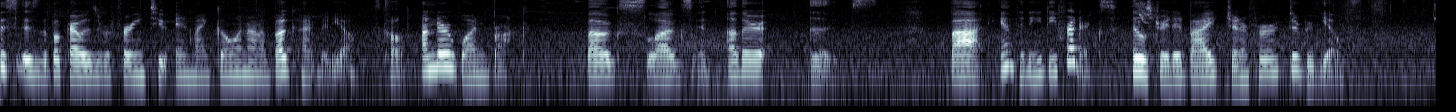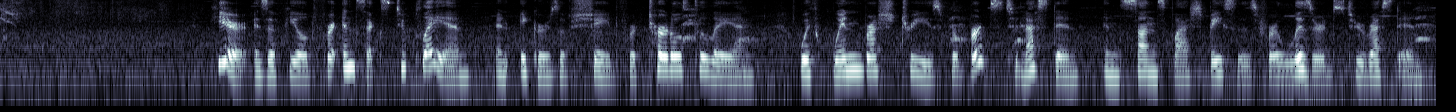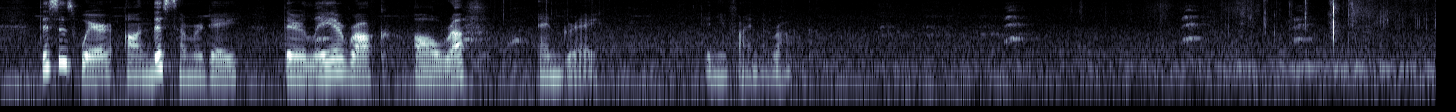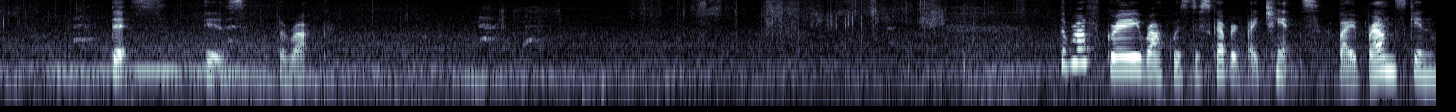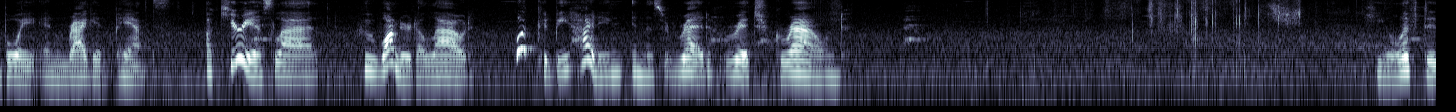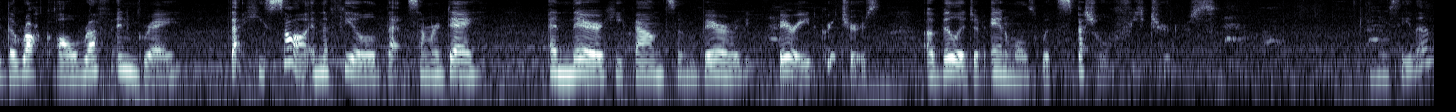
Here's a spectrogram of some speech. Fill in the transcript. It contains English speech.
This is the book I was referring to in my Going on a Bug Hunt video. It's called Under One Rock Bugs, Slugs, and Other Ughs by Anthony D. Fredericks, illustrated by Jennifer DiRubbio. Here is a field for insects to play in, and acres of shade for turtles to lay in, with wind-brushed trees for birds to nest in, and sun-splashed spaces for lizards to rest in. This is where, on this summer day, there lay a rock all rough and gray. Can you find the rock? This is the rock. The rough gray rock was discovered by chance by a brown-skinned boy in ragged pants, a curious lad who wondered aloud what could be hiding in this red, rich ground. He lifted the rock all rough and gray that he saw in the field that summer day, and there he found some buried, varied creatures, a village of animals with special features. Can you see them?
